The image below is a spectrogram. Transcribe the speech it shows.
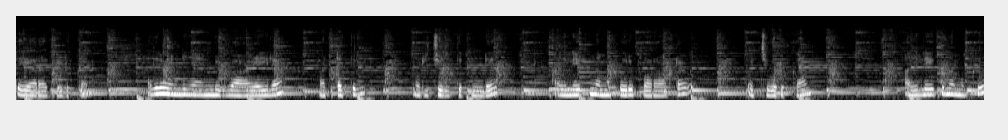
തയ്യാറാക്കി എടുക്കാം അതിനുവേണ്ടി ഞാനൊരു വാഴയില വട്ടത്തിൽ മുറിച്ചെടുത്തിട്ടുണ്ട്. അതിലേക്ക് നമുക്കൊരു പൊറോട്ട വെച്ച് കൊടുക്കാം. അതിലേക്ക് നമുക്ക്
